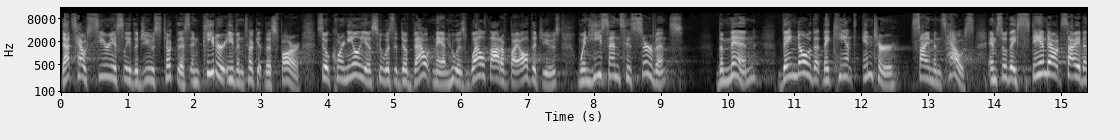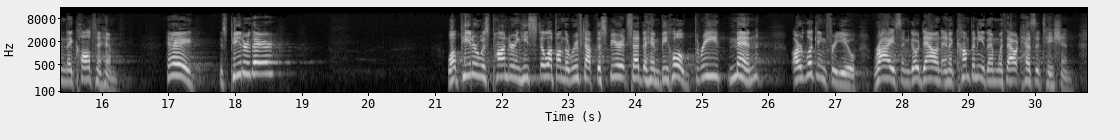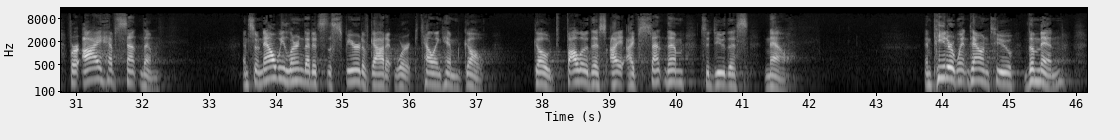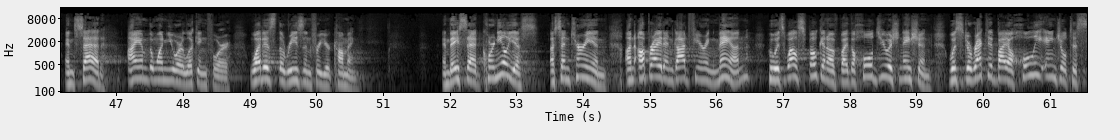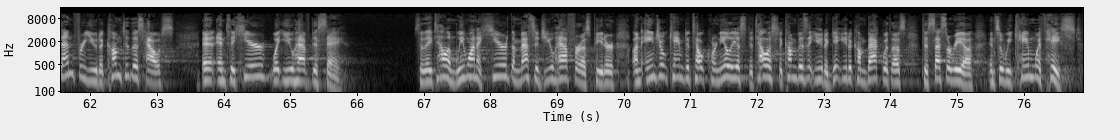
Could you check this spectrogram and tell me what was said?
That's how seriously the Jews took this. And Peter even took it this far. So Cornelius, who was a devout man, who was well thought of by all the Jews, when he sends his servants, the men, they know that they can't enter Simon's house. And so they stand outside and they call to him, Hey, is Peter there? While Peter was pondering, he's still up on the rooftop. The Spirit said to him, Behold, three men are looking for you. Rise and go down and accompany them without hesitation, for I have sent them. And so now we learn that it's the Spirit of God at work telling him, Go, go, follow this. I, I've sent them to do this now. And Peter went down to the men and said, I am the one you are looking for. What is the reason for your coming? And they said, Cornelius a centurion, an upright and God fearing man who is well spoken of by the whole Jewish nation, was directed by a holy angel to send for you to come to this house and, and to hear what you have to say. So they tell him, We want to hear the message you have for us, Peter. An angel came to tell Cornelius to tell us to come visit you, to get you to come back with us to Caesarea. And so we came with haste.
